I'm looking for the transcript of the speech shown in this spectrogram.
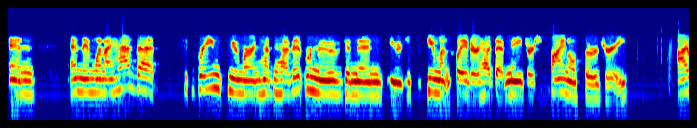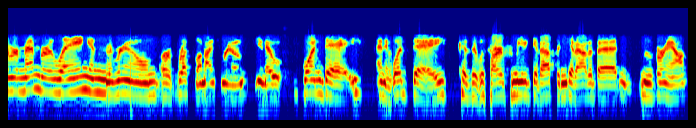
And, and then when I had that brain tumor and had to have it removed and then, you know, just a few months later had that major spinal surgery, I remember laying in the room or Russell and I's room, you know, one day, and it was day because it was hard for me to get up and get out of bed and move around.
